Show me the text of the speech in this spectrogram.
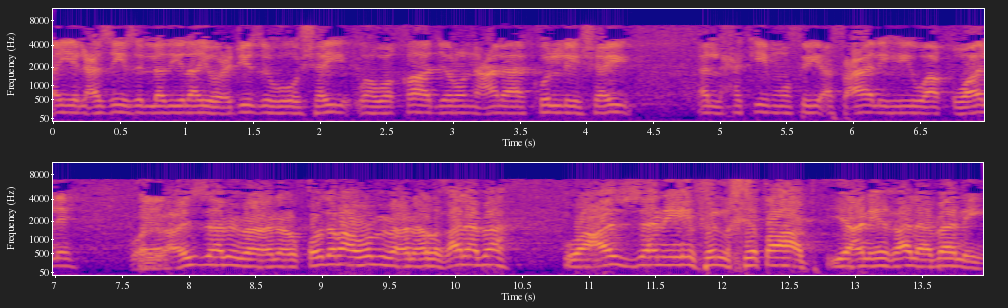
أي العزيز الذي لا يعجزه شيء وهو قادر على كل شيء الحكيم في أفعاله وأقواله. والعزه بمعنى القدرة وبمعنى الغلبة وعزني في الخطاب يعني غلبني.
